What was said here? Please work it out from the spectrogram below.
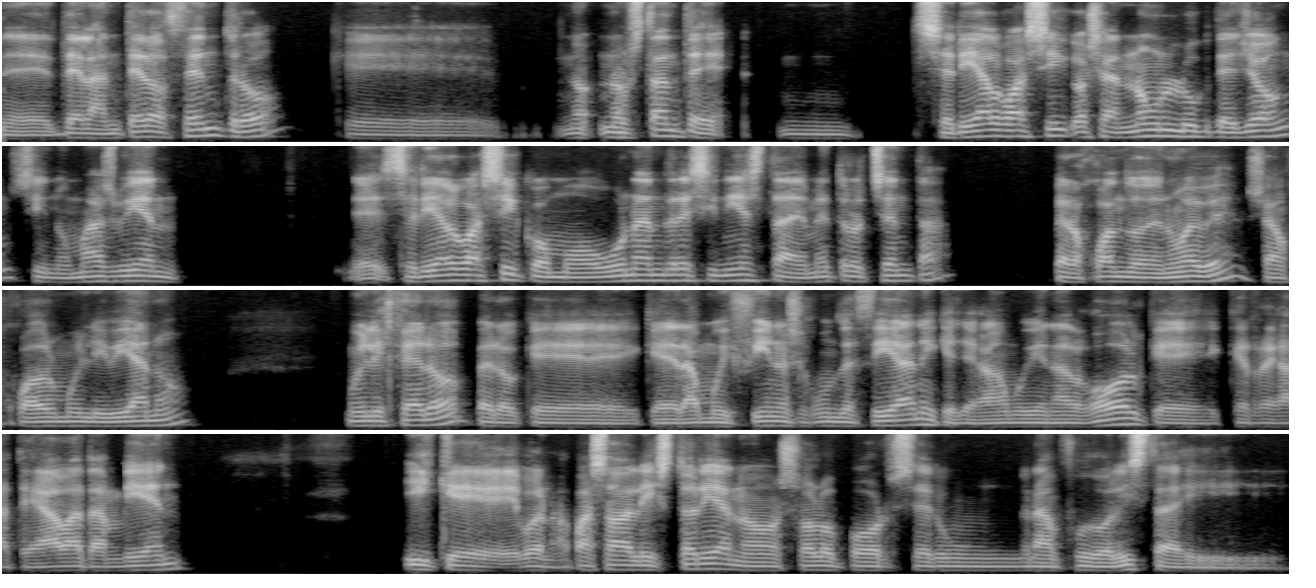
eh, delantero centro, que no, no, obstante, mm, sería algo así, o sea, no un look de Young, sino más bien eh, sería algo así como un Andrés Iniesta de metro ochenta, pero jugando de nueve, o sea, un jugador muy liviano, muy ligero, pero que, que, era muy fino, según decían, y que llegaba muy bien al gol, que, que regateaba también y que, bueno, ha pasado a la historia no solo por ser un gran futbolista y,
